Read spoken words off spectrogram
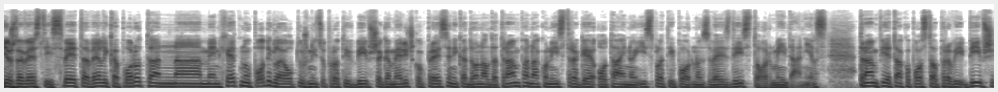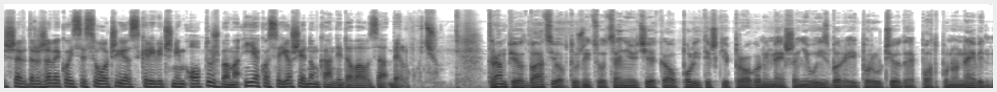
Još dve vesti iz sveta, velika porota na Manhattanu podigla je optužnicu protiv bivšeg američkog predsjednika Donalda Trumpa nakon istrage o tajnoj isplati porno zvezdi Stormy Daniels. Trump je tako postao prvi bivši šef države koji se suočio s krivičnim optužbama, iako se još jednom kandidovao za Belu kuću. Trump je odbacio optužnicu ocenjujući je kao politički progon i mešanje u izbore i poručio da je potpuno nevin.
